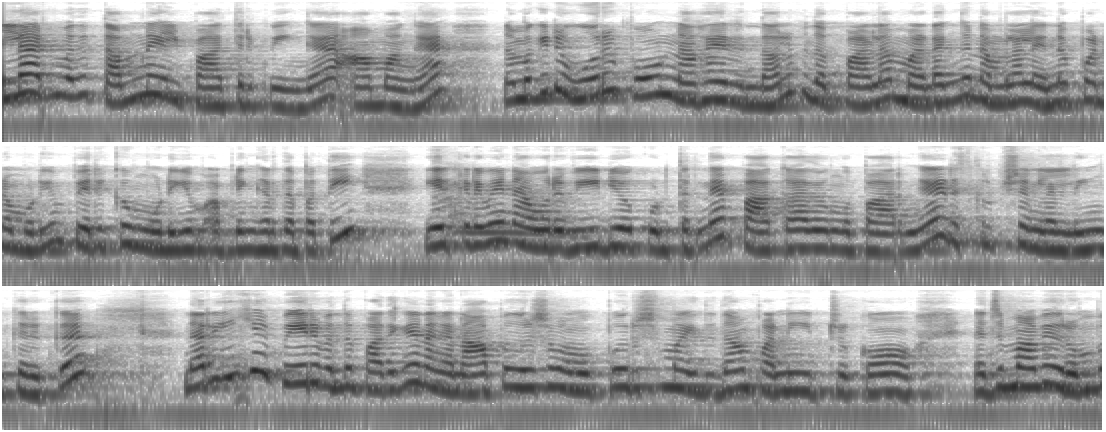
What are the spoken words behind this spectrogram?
எல்லாருக்கும் வந்து தம்னைல் பார்த்துருப்பீங்க. ஆமாங்க. நம்மக்கிட்ட ஒரு பவுன் நகை இருந்தாலும் இந்த பல மடங்கு நம்மளால் என்ன பண்ண முடியும் பெருக்க முடியும் அப்படிங்கிறத பற்றி ஏற்கனவே நான் ஒரு வீடியோ கொடுத்துருந்தேன். பார்க்காதவங்க பாருங்கள் டிஸ்கிரிப்ஷனில் லிங்க் இருக்குது நிறைய பேர் வந்து பார்த்திங்கன்னா நாங்கள் நாற்பது வருஷமாக முப்பது வருஷமாக இதுதான் பண்ணிகிட்ருக்கோம் நிஜமாவே ரொம்ப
